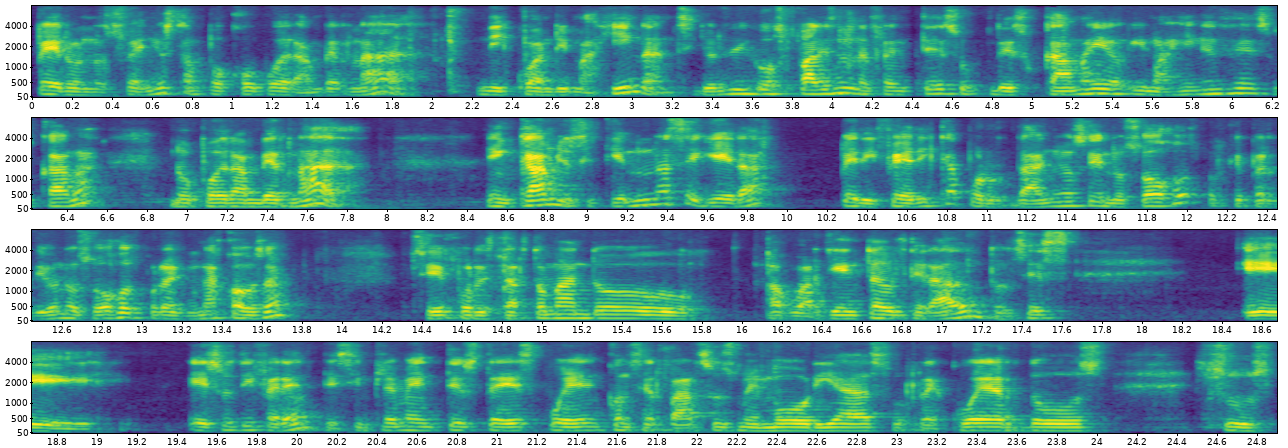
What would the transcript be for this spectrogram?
pero en los sueños tampoco podrán ver nada, ni cuando imaginan. Si yo les digo, párense en el frente de su, de su cama y imagínense en su cama, no podrán ver nada. En cambio, si tienen una ceguera periférica por daños en los ojos, porque perdieron los ojos por alguna cosa, ¿sí? por estar tomando aguardiente adulterado, entonces eh, eso es diferente. Simplemente ustedes pueden conservar sus memorias, sus recuerdos, sus,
